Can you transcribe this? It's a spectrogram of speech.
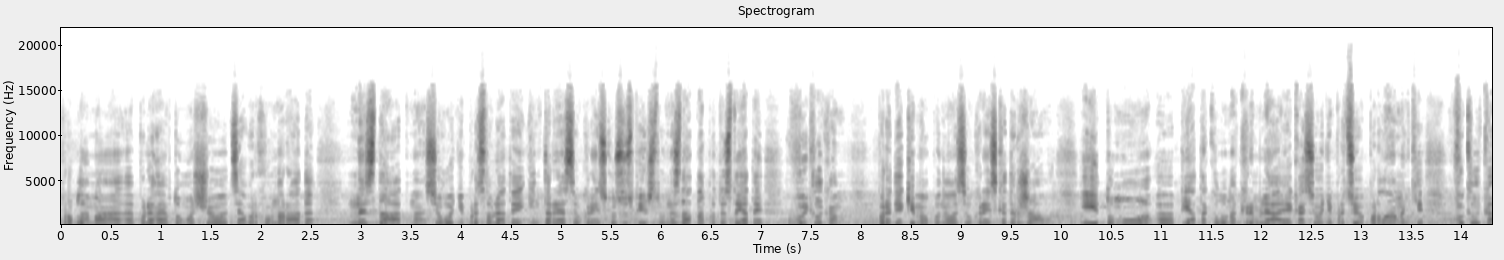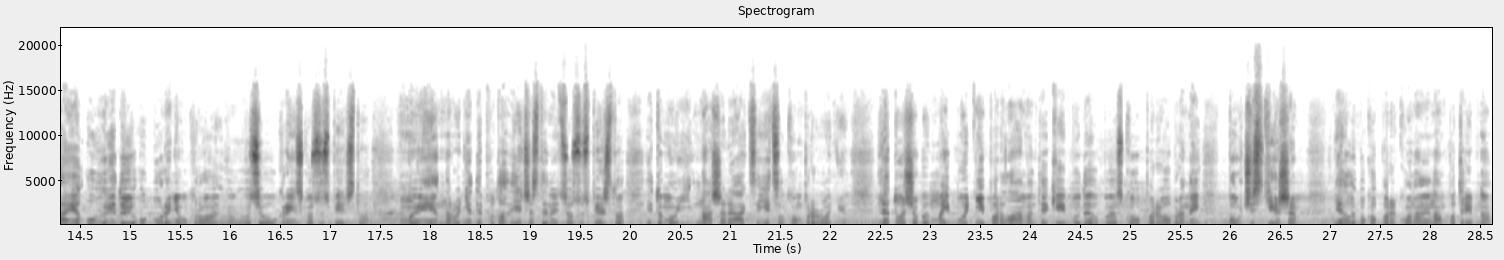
Проблема полягає в тому, що ця Верховна Рада не здатна сьогодні представляти інтереси українського суспільства, не здатна протистояти викликам, перед якими опинилася українська держава. І тому е, п'ята колона Кремля, яка сьогодні працює в парламенті, викликає огиду і обурення усього українського суспільства. Ми, народні депутати, є частиною цього суспільства, і тому наша реакція є цілком природньою. Для того, щоб майбутній парламент, який буде обов'язково переобраний, був чистішим, я глибоко переконаний, нам потрібно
